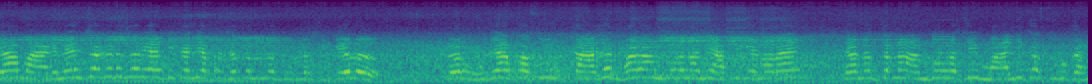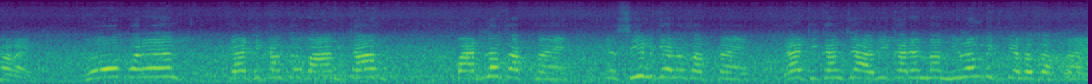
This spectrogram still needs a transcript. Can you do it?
या मागण्यांच्याकडे जर या ठिकाणी या प्रशासनानं दुर्लक्ष केलं तर उद्यापासून कागद फाड आंदोलन आम्ही हाती घेणार आहे. त्यानंतर ना आंदोलनाची मालिका सुरू करणार आहे. जोपर्यंत त्या ठिकाणचं बांधकाम पाडलं जात नाही ते सील केलं जात नाही या ठिकाणच्या अधिकाऱ्यांना निलंबित केलं जात नाही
